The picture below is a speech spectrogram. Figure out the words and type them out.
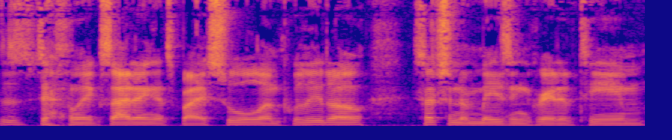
is definitely exciting. It's by Soule and Pulido. Such an amazing creative team.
